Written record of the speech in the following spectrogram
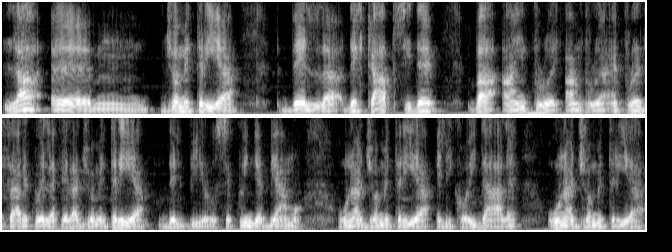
La ehm, geometria del, del capside va a, influ- a, influenzare quella che è la geometria del virus e quindi abbiamo una geometria elicoidale, una geometria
